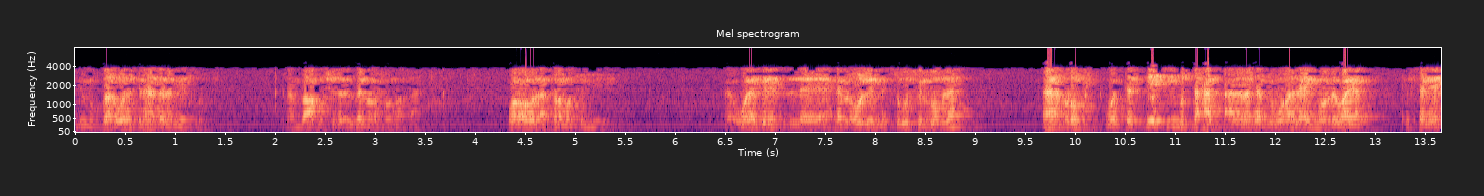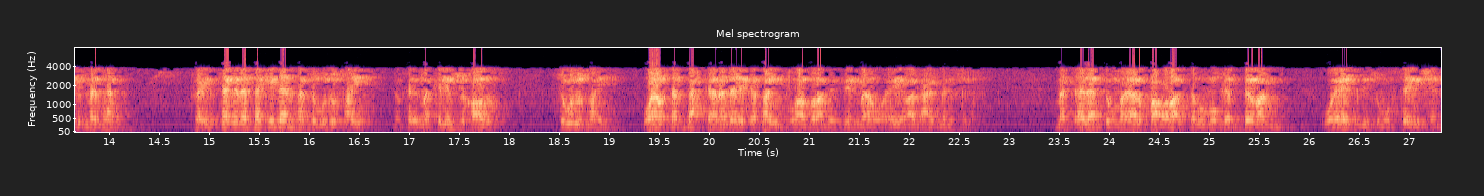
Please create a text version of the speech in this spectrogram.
بمقدار ولكن هذا لم يثبت. عن ضعف الشيخ الألباني رحمه الله تعالى. ورواه الأكرم والترمذي ولكن إحنا بنقول إن السجود في الجملة ها ركن. والتسبيح فيه مستحب على مذهب جمهور أهل العلم والرواية الثانية في المذهب. فإن سجد ساكتا فسجوده صحيح. لو سجد ما اتكلمش خالص سجوده صحيح. ولو سبح كان ذلك خير وأبرأ للذمة وأبعد من الخلاف. مسألة ثم يرفع رأسه مكبرا ويجلس مفترشا.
